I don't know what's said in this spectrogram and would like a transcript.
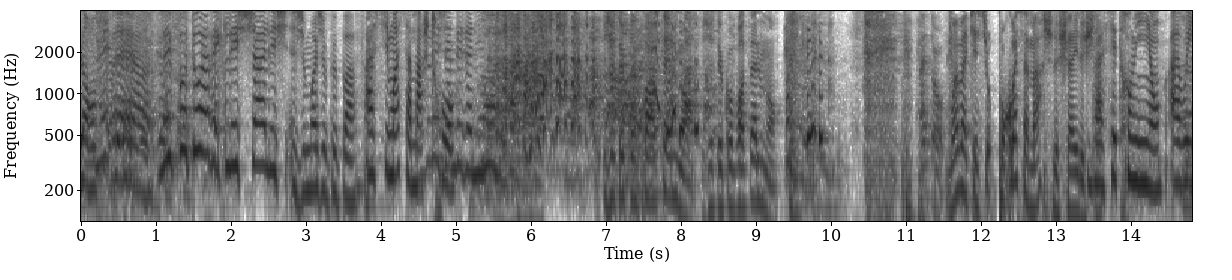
L'enfer. Les photos avec les chats, les chiens. Je, moi, je peux pas. Enfin, Ah si moi ça marche trop. J'aime les animaux. mais- Je te comprends tellement. Je te comprends tellement. Attends, moi ma question, pourquoi ça marche le chat et le chien Bah c'est trop mignon. Ah oui.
